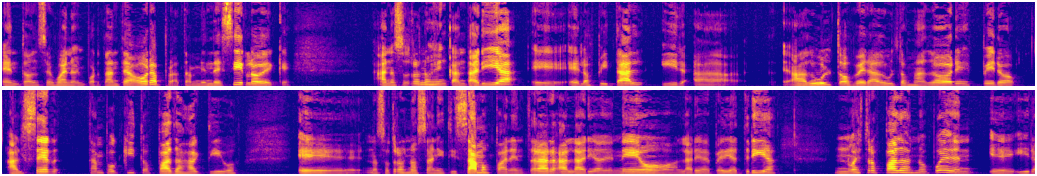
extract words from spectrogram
Entonces, bueno, importante ahora para también decirlo de que a nosotros nos encantaría eh, el hospital ir a, adultos, ver a adultos mayores, pero al ser tan poquitos payas activos, eh, nosotros nos sanitizamos para entrar al área de neo, al área de pediatría nuestros padres no pueden eh, ir,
